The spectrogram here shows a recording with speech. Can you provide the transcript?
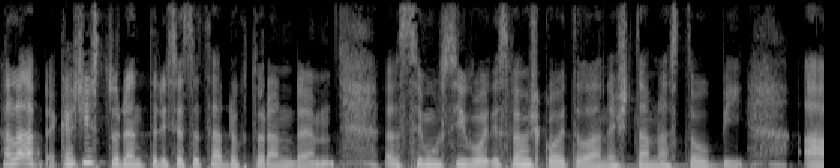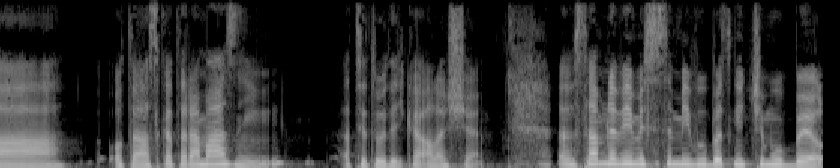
Hele, a každý student, který se chce doktorandem, si musí volit i svého školitele, než tam nastoupí. A otázka teda má zní, a cituji teďka Aleše. Eh, sám nevím, jestli jsem jí vůbec něčemu byl,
